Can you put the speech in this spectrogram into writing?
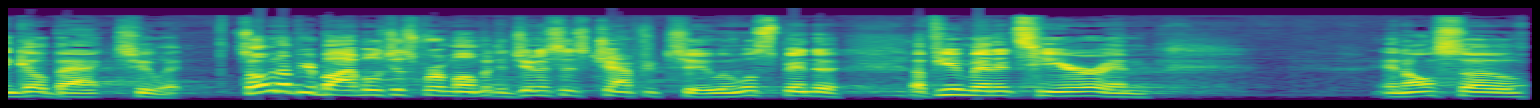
and go back to it. So open up your Bibles just for a moment to Genesis chapter 2, and we'll spend a, a few minutes here and, and also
